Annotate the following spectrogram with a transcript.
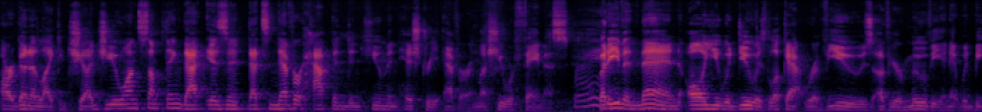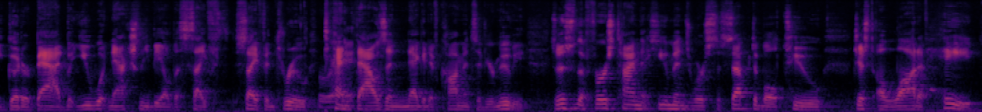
are going to like judge you on something that isn't that's never happened in human history ever unless you were famous. Right. But even then all you would do is look at reviews of your movie and it would be good or bad, but you wouldn't actually be able to siph- siphon through Right. 10,000 negative comments of your movie. So this is the first time that humans were susceptible to just a lot of hate.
